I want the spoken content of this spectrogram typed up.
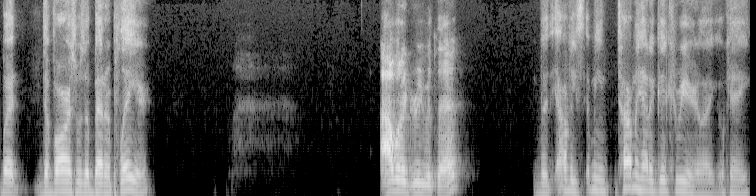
But Davaris was a better player. I would agree with that. But obviously, I mean, Tommy had a good career. Like, okay,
